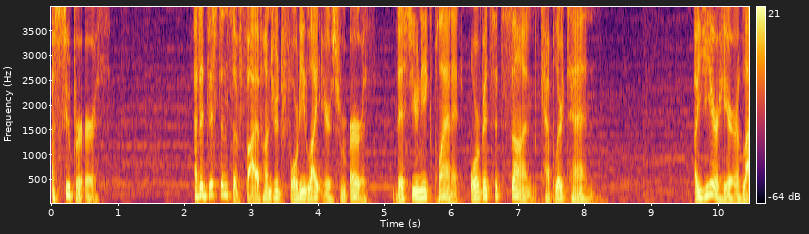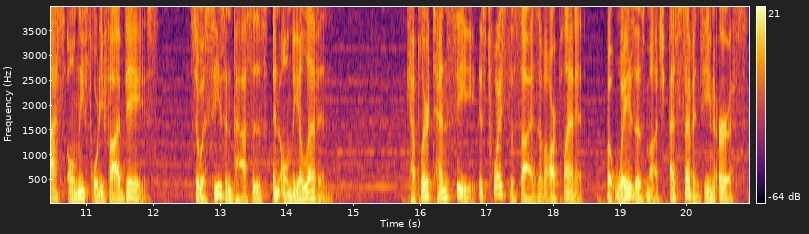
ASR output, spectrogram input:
a super-Earth. At a distance of 540 light-years from Earth, this unique planet orbits its sun, Kepler 10. A year here lasts only 45 days, so a season passes in only 11. Kepler 10c is twice the size of our planet, but weighs as much as 17 Earths.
